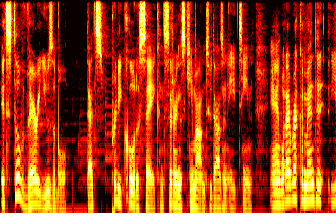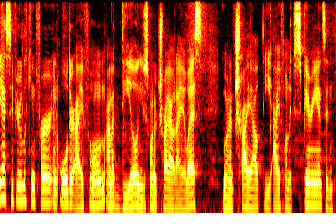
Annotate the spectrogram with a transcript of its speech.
it's still very usable. That's pretty cool to say considering this came out in 2018. And what I recommended, yes, if you're looking for an older iPhone on a deal and you just want to try out iOS, you want to try out the iPhone experience and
